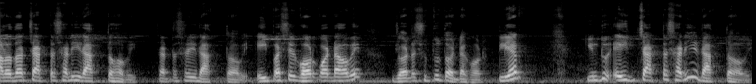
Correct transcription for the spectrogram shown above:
আলাদা চারটা শাড়ি রাখতে হবে, চারটা শাড়ি রাখতে হবে। এই পাশের ঘর কয়টা হবে? জয়টা সূত্র তয়টা ঘর ক্লিয়ার কিন্তু এই চারটা শাড়ি রাখতে হবে।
